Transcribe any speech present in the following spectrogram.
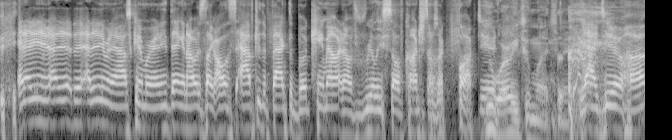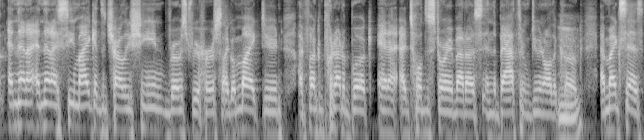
and I didn't, I didn't I didn't even ask him or anything, and I was like, all this after the fact, the book came out, and I was really self conscious. I was like, fuck, dude. you worry too much, man. Yeah, I do, huh? And then I and then I see Mike at the Charlie Sheen roast rehearsal. I go, Mike, dude, I fucking put out a book and I, I told the story about us in the bathroom doing all the coke. And Mike says,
